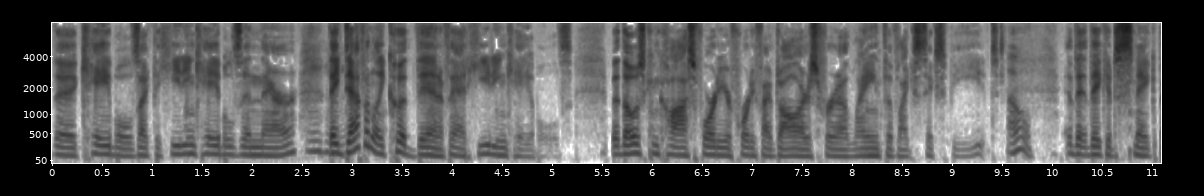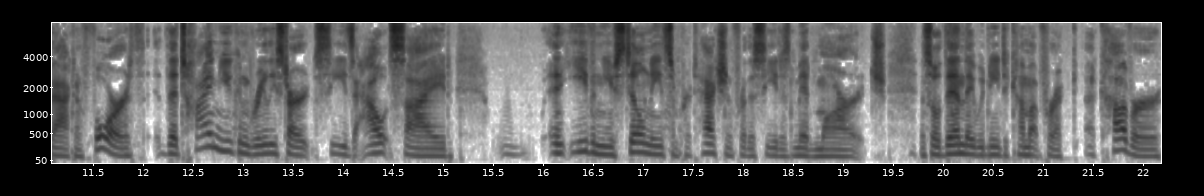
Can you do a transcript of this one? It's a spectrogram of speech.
the cables, like the heating cables in there, Mhm. they definitely could then if they had heating cables. But those can cost 40 or $45 for a length of like six feet. Oh. That they could snake back and forth. The time you can really start seeds outside even you still need some protection for the seed is mid March, and so then they would need to come up for a, a cover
